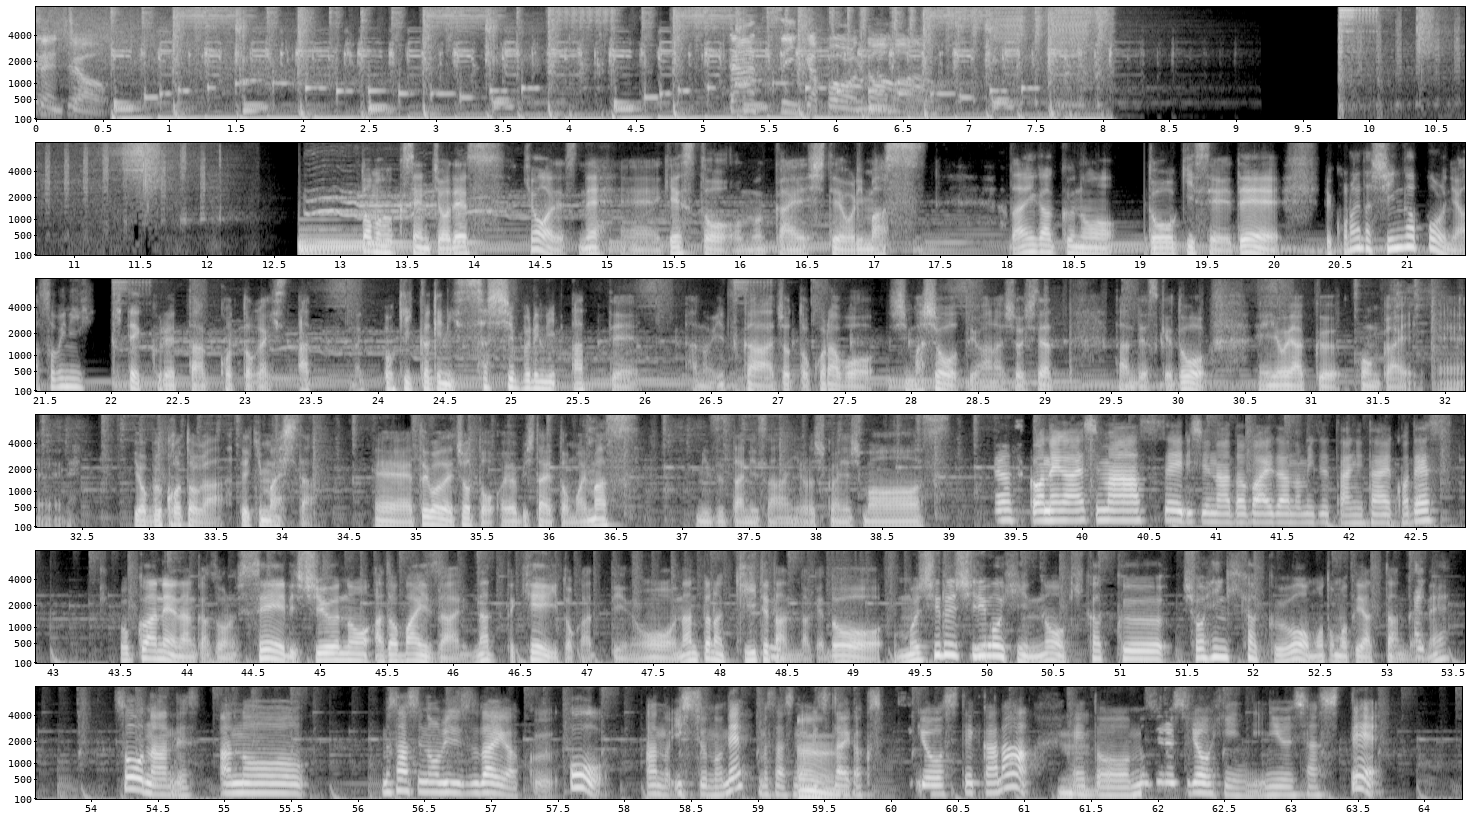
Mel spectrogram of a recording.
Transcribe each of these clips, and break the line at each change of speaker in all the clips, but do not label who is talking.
船長 That's Singapore normal
どうも副船長です。今日はですね、えーゲストをお迎えしております。大学の同期生で、でこの間シンガポールに遊びに来てくれたことがあをきっかけに久しぶりに会って、あのいつかちょっとコラボしましょうという話をしてたんですけど、えーようやく今回、えー呼ぶことができました、えーということでちょっとお呼びしたいと思います。水谷さんよろしくお願いします。
よろしくお願いします。整理収納アドバイザーの水谷妙子です。
僕はねなんかその整理収納アドバイザーになった経緯とかっていうのをなんとなく聞いてたんだけど、無印良品の企画商品企画をもともとやってたんだよね。
そうなんです。あの武蔵野美術大学をあの一緒のね武蔵野美術大学卒業してから、
うん
えっ、と無印良品に入社して。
